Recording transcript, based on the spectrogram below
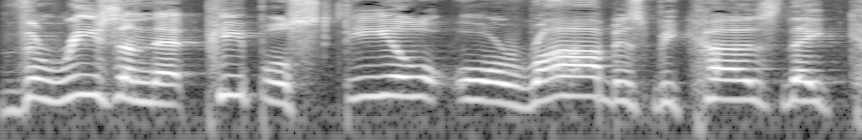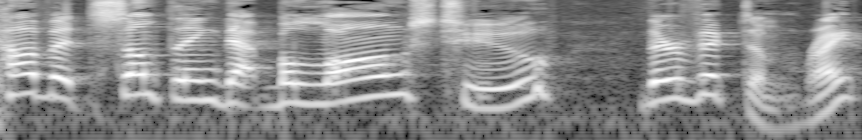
the reason that people steal or rob is because they covet something that belongs to their victim, right?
